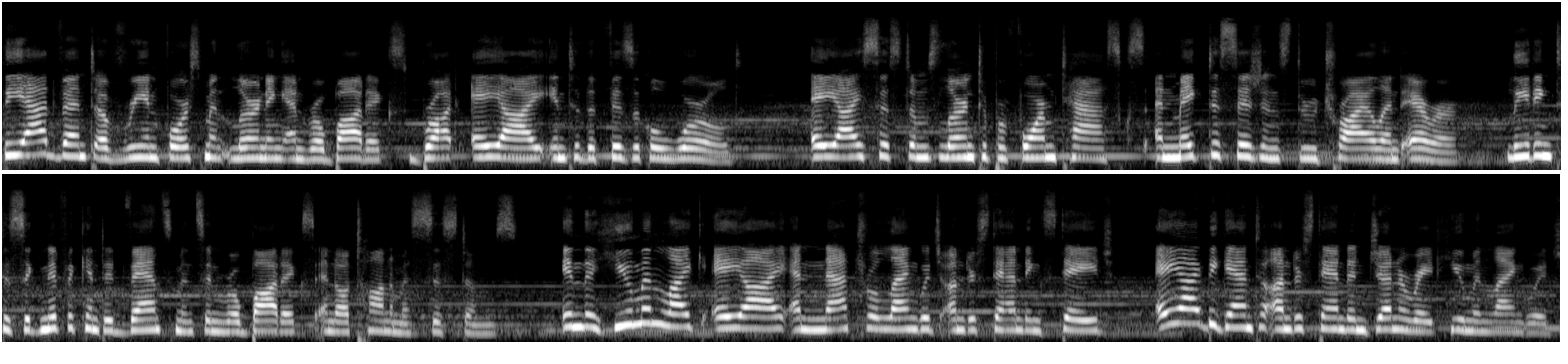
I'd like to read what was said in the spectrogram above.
The advent of reinforcement learning and robotics brought AI into the physical world. AI systems learn to perform tasks and make decisions through trial and error, leading to significant advancements in robotics and autonomous systems. In the human-like AI and natural language understanding stage, AI began to understand and generate human language.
